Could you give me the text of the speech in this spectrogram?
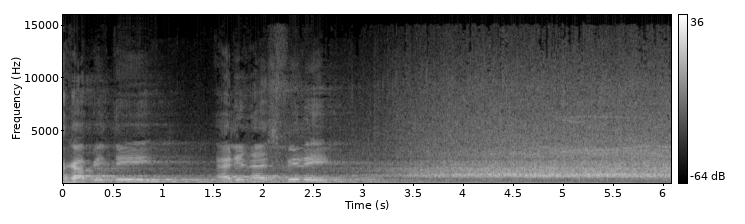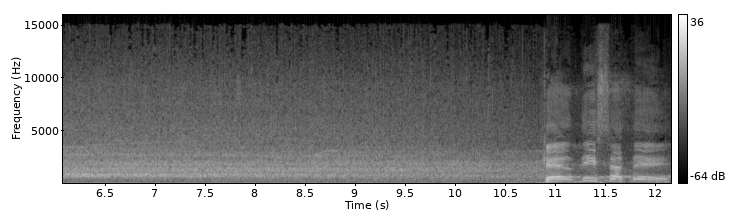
Αγαπητοί Έλληνες φίλοι, κερδίσατε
